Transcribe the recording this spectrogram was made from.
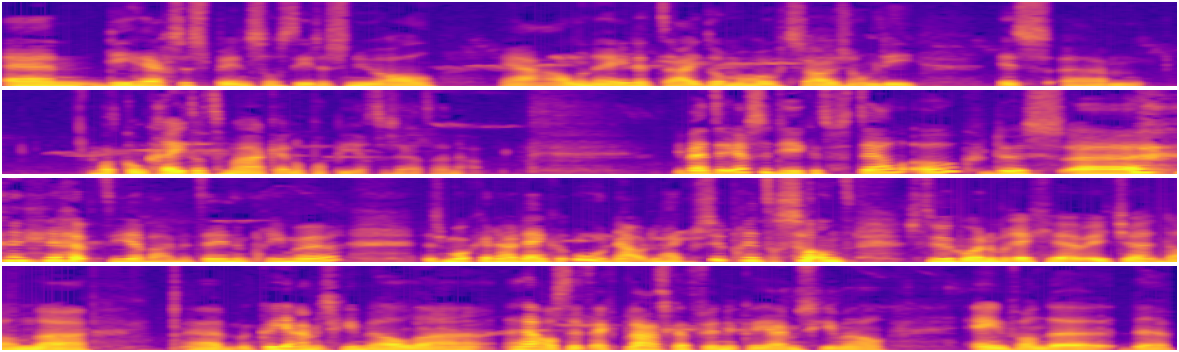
En die hersenspinsels die dus nu al, ja, al een hele tijd door mijn hoofd zuizen, om die is um, wat concreter te maken en op papier te zetten. Nou, je bent de eerste die ik het vertel ook. Dus uh, je hebt hierbij meteen een primeur. Dus mocht je nou denken, oeh, nou, dat lijkt me super interessant. Stuur gewoon een berichtje, weet je. Dan uh, uh, kun jij misschien wel, hè, als dit echt plaats gaat vinden, kun jij misschien wel een van de, de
